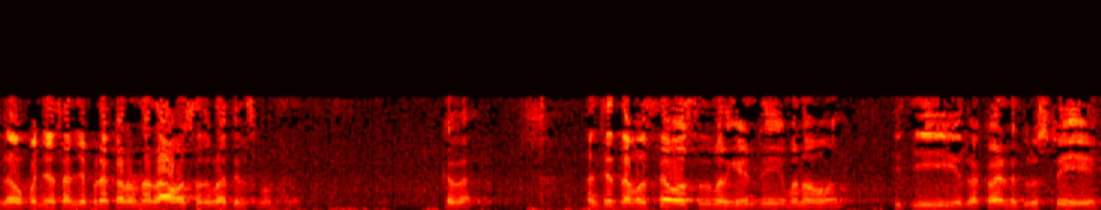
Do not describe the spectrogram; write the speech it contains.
ఇలా ఉపన్యాసాలు చెప్పినా కరోనా రావస్తుంది కూడా తెలుసుకున్నాను కదా? అంచేత వస్తే వస్తుంది మనకేంటి? మనం ఈ రకమైన దృష్టి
